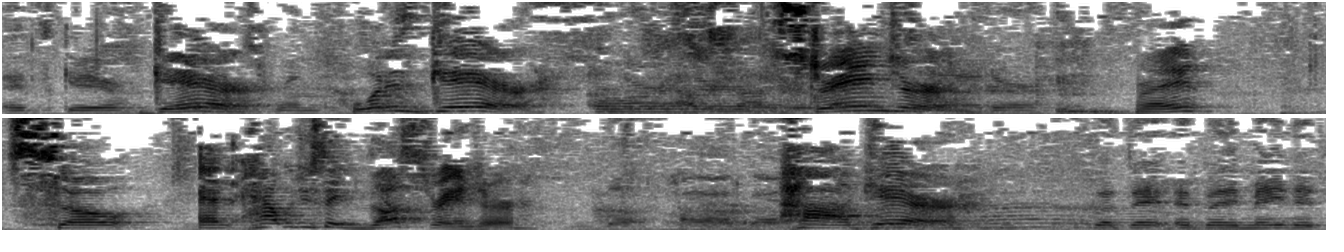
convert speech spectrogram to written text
It's Ger. Ger. What is Ger? from Stranger. Right? So, and how would you say the stranger? Hagar. Hagar. But they they made it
